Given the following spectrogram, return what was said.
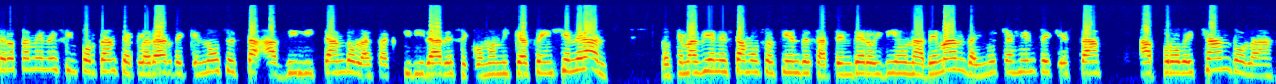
pero también es importante aclarar de que no se está habilitando las actividades económicas en general. Lo que más bien estamos haciendo es atender hoy día una demanda y mucha gente que está aprovechando la,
